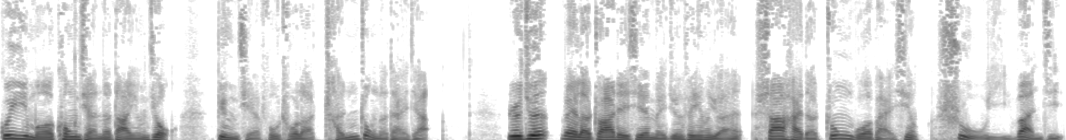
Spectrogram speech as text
规模空前的大营救，并且付出了沉重的代价。日军为了抓这些美军飞行员，杀害的中国百姓数以万计。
